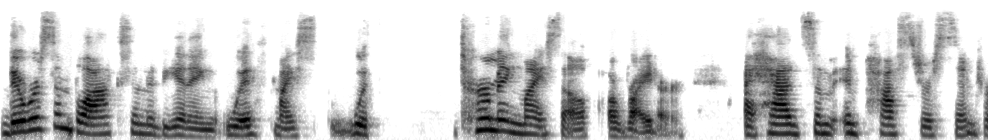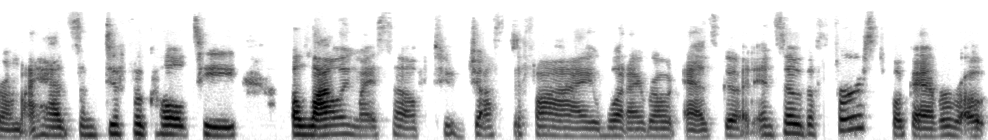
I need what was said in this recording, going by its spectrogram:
there were some blocks in the beginning with my with terming myself a writer. I had some imposter syndrome. I had some difficulty allowing myself to justify what i wrote as good. And so the first book i ever wrote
